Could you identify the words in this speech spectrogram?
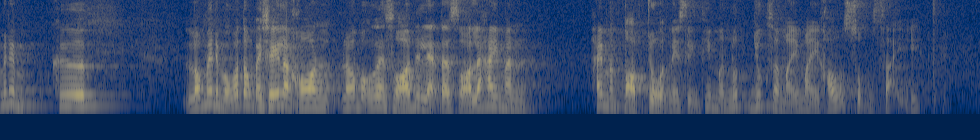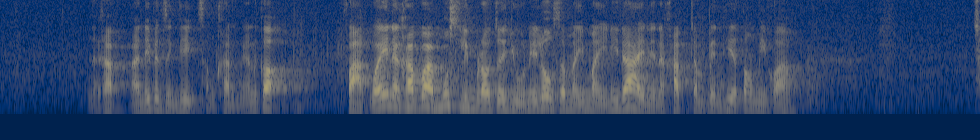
ไม่ได้คือ เราไม่ได้บอกว่าต้องไปใช้ละคร เราบอกว่าสอนนี่แหละ แต่สอนแล้วให้มันให้มันตอบโจทย์ในสิ่งที่มนุษย์ยุคสมัยใหม่เขาสงสัยนะครับ อันนี้เป็นสิ่งที่สำคัญงั้นก็ฝากไว้นะครับว่ามุสลิมเราจะอยู่ในโลกสมัยใหม่นี้ได้เนี่ยนะครับจำเป็นที่จะต้องมีความฉ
